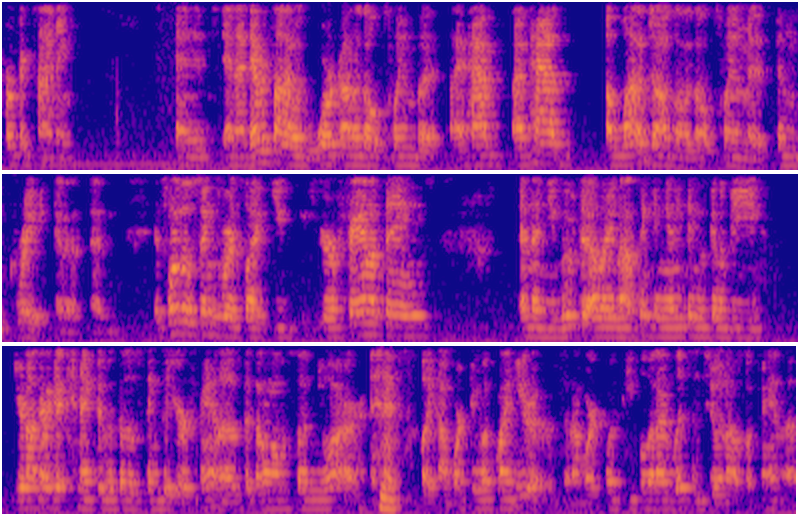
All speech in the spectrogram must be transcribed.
perfect timing. And it's and I never thought I would work on Adult Swim, but I have I've had a lot of jobs on Adult Swim, and it's been great. And, it, and it's one of those things where it's like you you're a fan of things, and then you move to LA not thinking anything's gonna be. You're not gonna get connected with those things that you're a fan of, but then all of a sudden you are. And Hmm. it's like I'm working with my heroes, and I'm working with people that I've listened to and I was a fan of.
